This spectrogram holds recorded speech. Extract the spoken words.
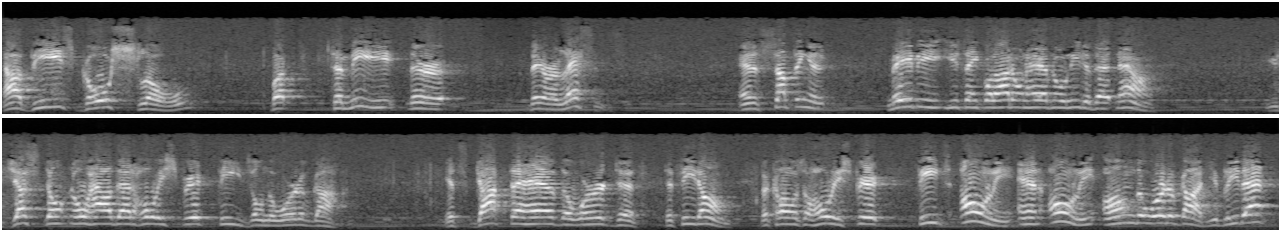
Now these go slow, but to me they're, they are lessons. And it's something that maybe you think, well, I don't have no need of that now. You just don't know how that Holy Spirit feeds on the Word of God. It's got to have the Word to, to feed on because the Holy Spirit feeds only and only on the Word of God. You believe that?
